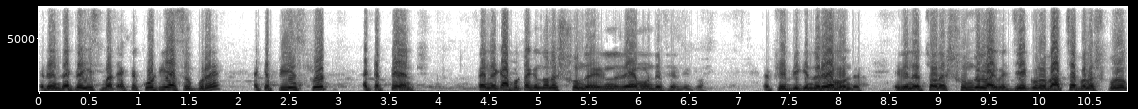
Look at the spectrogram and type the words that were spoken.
এটা কিন্তু একটা স্মার্ট একটা কোটি আছে উপরে একটা প্রিন্স কোট একটা প্যান্ট। প্যান্টের কাপড়টা কিন্তু অনেক সুন্দর এটা হলো রেমন্ডের ফেব্রিক ফেব্রিক কিন্তু রেমন্ডের। এখানে হচ্ছে অনেক সুন্দর লাগবে যে কোনো বাচ্চা মানুষ পরুক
